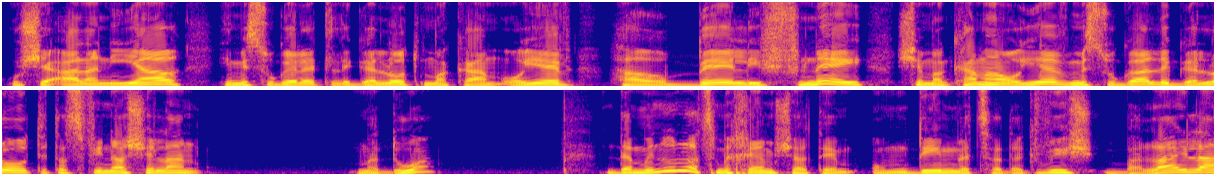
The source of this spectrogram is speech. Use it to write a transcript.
הוא שעל הנייר היא מסוגלת לגלות מקם אויב הרבה לפני שמקם האויב מסוגל לגלות את הספינה שלנו. מדוע? דמיינו לעצמכם שאתם עומדים לצד הכביש בלילה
